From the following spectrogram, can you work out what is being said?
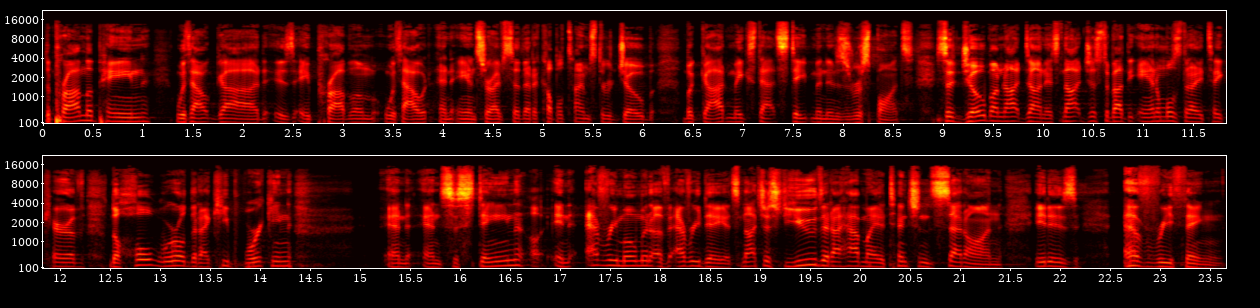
The problem of pain without God is a problem without an answer. I've said that a couple times through Job, but God makes that statement in his response. He said, Job, I'm not done. It's not just about the animals that I take care of, the whole world that I keep working and, and sustain uh, in every moment of every day. It's not just you that I have my attention set on, it is everything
